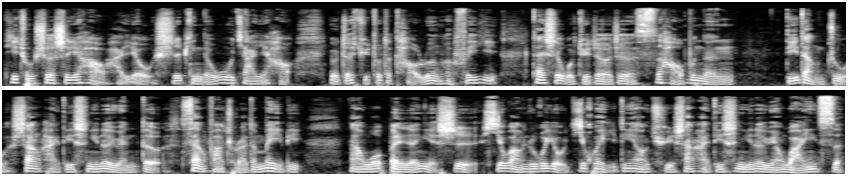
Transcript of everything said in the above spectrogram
基础设施也好，还有食品的物价也好，有着许多的讨论和非议，但是我觉着这丝毫不能。 抵挡住上海迪士尼乐园的散发出来的魅力。那我本人也是希望，如果有机会，一定要去上海迪士尼乐园玩一次。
